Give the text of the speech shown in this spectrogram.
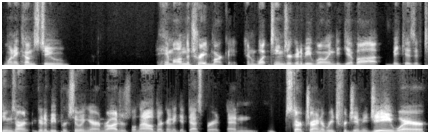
when it comes to him on the trade market and what teams are going to be willing to give up because if teams aren't going to be pursuing Aaron Rodgers, well now they're going to get desperate and start trying to reach for Jimmy G where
